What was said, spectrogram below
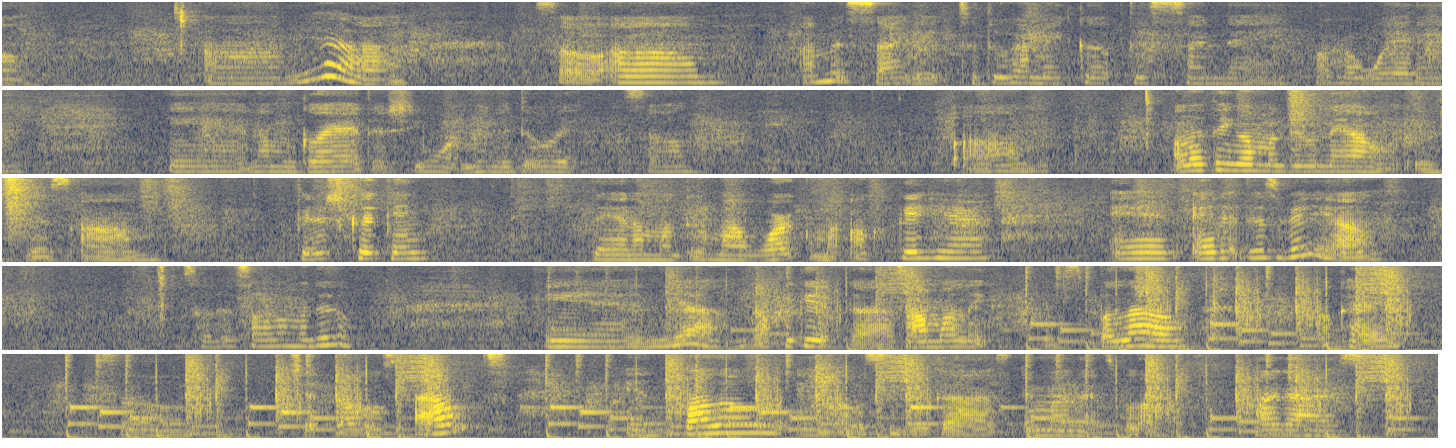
um, yeah, so um, I'm excited to do her makeup this Sunday for her wedding, and I'm glad that she want me to do it. So um, only thing I'm gonna do now is just um, finish cooking. Then I'm gonna do my work when my uncle get here and edit this video. So that's all I'm gonna do. And yeah, don't forget guys, all my link is below. Okay, out and follow and I will see you guys in my next vlog. Bye guys.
